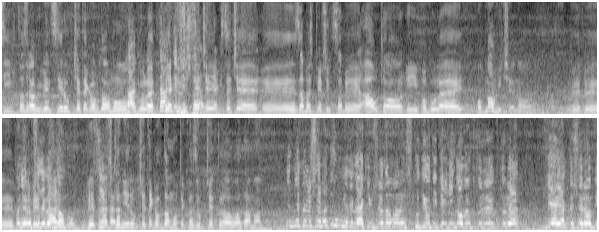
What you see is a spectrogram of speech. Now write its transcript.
CIF to zrobi, więc nie róbcie tego w domu Tak, w ogóle. tak jak już chcecie, chciał. jak chcecie y, zabezpieczyć sobie auto i w ogóle odnowić je, no. Wy, wy, To nie róbcie tego w domu. Wyprać, to nie róbcie tego w domu, tylko zróbcie to u Adama. Nie- Niekoniecznie nawet u mnie, tylko jakimś renomowanym studiu detailingowym, który, które wie jak to się robi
